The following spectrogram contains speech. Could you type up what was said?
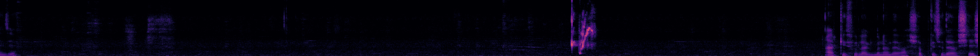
এই যে। আর কিছু লাগবে না দেওয়া সব কিছু দেওয়া শেষ।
